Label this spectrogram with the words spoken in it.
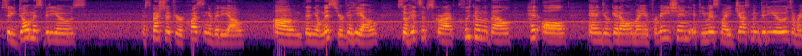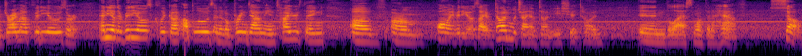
so you don't miss videos, especially if you're requesting a video um, then you'll miss your video. So hit subscribe, click on the bell, hit all, and you'll get all my information. If you miss my adjustment videos or my dry mouth videos or any other videos, click on uploads and it'll bring down the entire thing of um, all my videos I have done, which I have done a shit ton in the last month and a half. So,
